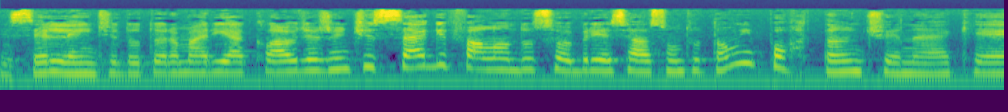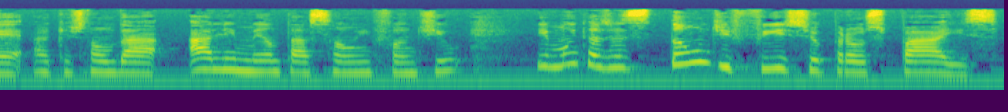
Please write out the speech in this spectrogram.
Excelente, doutora Maria Cláudia. A gente segue falando sobre esse assunto tão importante, né, que é a questão da alimentação infantil e muitas vezes tão difícil para os pais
